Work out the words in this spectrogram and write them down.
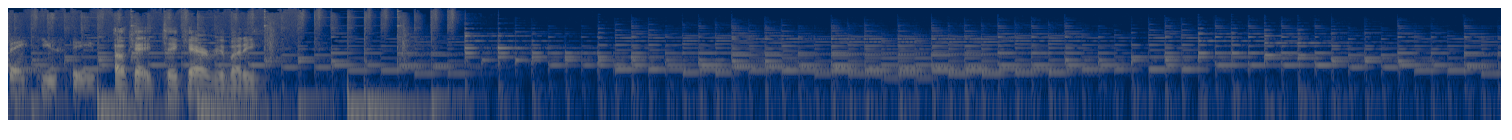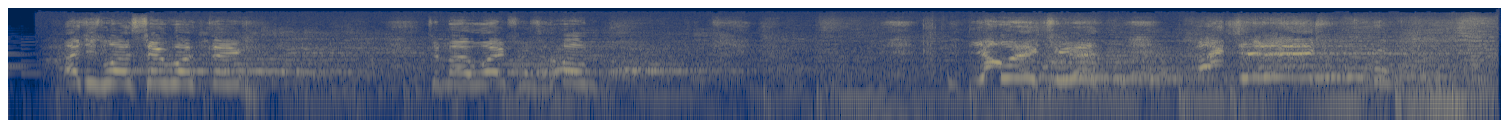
Thank you, Steve. Okay, take care, everybody. I just want to say one thing to my wife who's home. Yo, Adrian! I did it!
